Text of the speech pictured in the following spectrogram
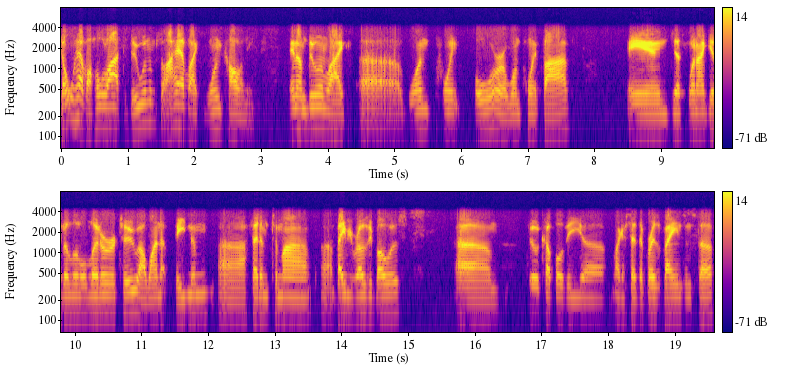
don't have a whole lot to do with them, so I have like one colony, and I'm doing like uh 1.4 or 1.5. And just when I get a little litter or two, I wind up feeding them. Uh, I fed them to my uh, baby rosy boas, um, to a couple of the, uh, like I said, the Brisbanes and stuff.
